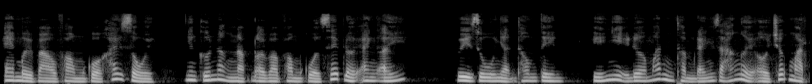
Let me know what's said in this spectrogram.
Em mời vào phòng của khách rồi, Nhưng cứ nằng nặc đòi vào phòng của sếp đợi anh ấy. Huy Du nhận thông tin. Ý nhị đưa mắt thầm đánh giá người ở trước mặt.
